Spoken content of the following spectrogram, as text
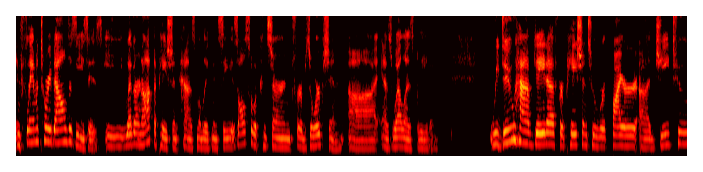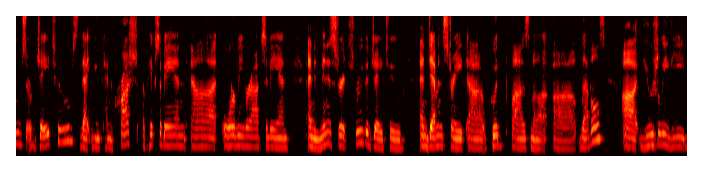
Inflammatory bowel diseases, whether or not the patient has malignancy, is also a concern for absorption uh, as well as bleeding. We do have data for patients who require uh, G tubes or J tubes that you can crush apixaban uh, or rivaroxaban and administer it through the J tube and demonstrate uh, good plasma uh, levels. Uh, usually, the,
